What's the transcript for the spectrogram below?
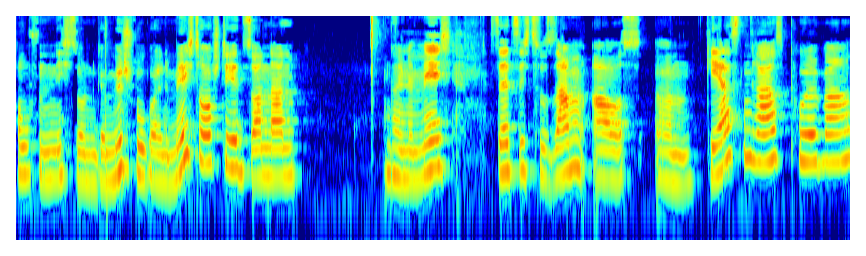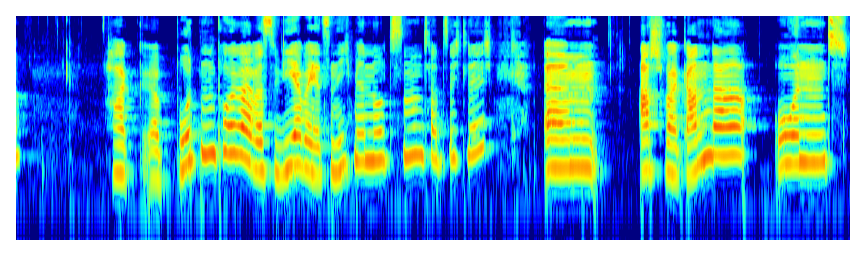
kaufen nicht so ein Gemisch, wo goldene Milch draufsteht, sondern Goldene Milch setzt sich zusammen aus ähm, Gerstengraspulver, Hagebuttenpulver, was wir aber jetzt nicht mehr nutzen tatsächlich, ähm, Ashwagandha und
